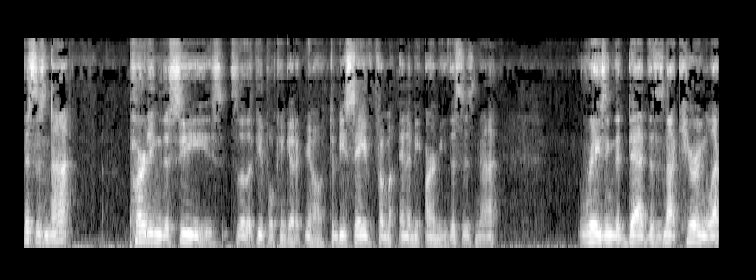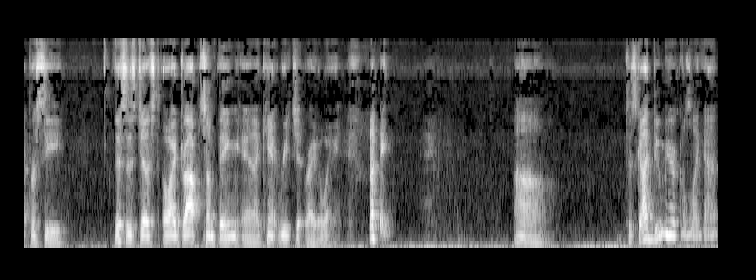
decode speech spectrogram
This is not parting the seas so that people can get, you know, to be saved from an enemy army. This is not raising the dead. This is not curing leprosy. This is just, oh, I dropped something and I can't reach it right away. Uh, does God do miracles like that?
